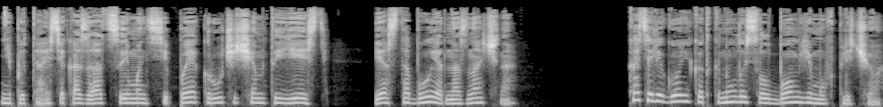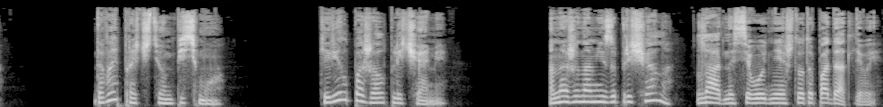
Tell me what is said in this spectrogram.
«Не пытайся казаться эмансипе круче, чем ты есть. Я с тобой однозначно». Катя легонько ткнулась лбом ему в плечо. «Давай прочтем письмо». Кирилл пожал плечами. «Она же нам не запрещала? Ладно, сегодня я что-то податливый».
